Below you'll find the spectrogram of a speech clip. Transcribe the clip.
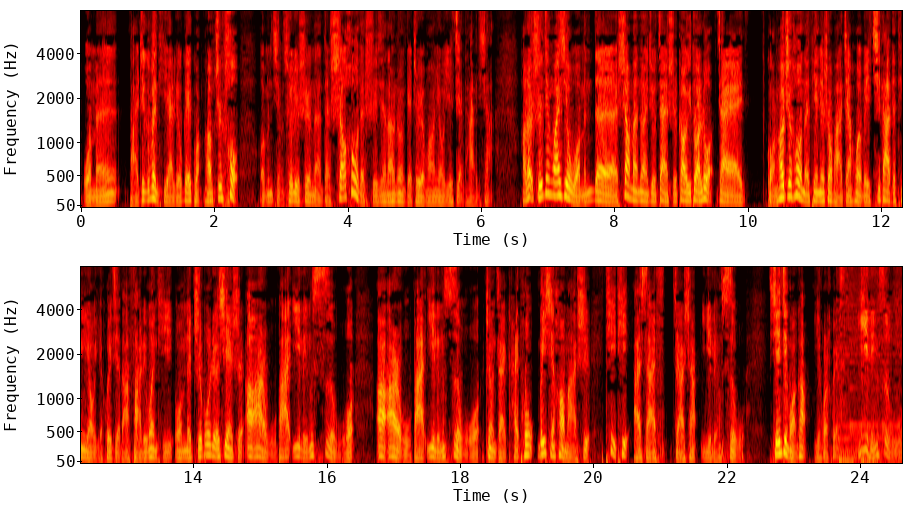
我们把这个问题啊留给广告之后，我们请崔律师呢在稍后的时间当中给这位网友也解答一下。好了，时间关系，我们的上半段就暂时告一段落，在。广告之后呢，天天说法将会为其他的听友也会解答法律问题。我们的直播热线是二二五八一零四五二二五八一零四五，正在开通，微信号码是 T T S F 加上一零四五。先进广告，一会儿回来。一零四五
